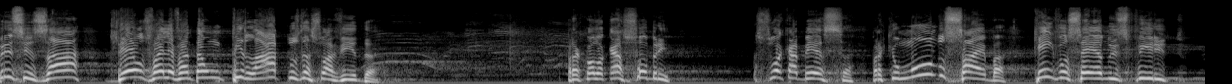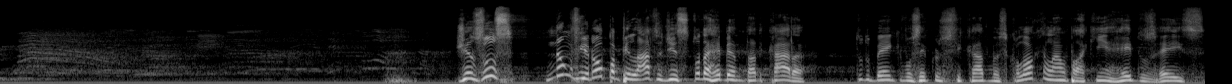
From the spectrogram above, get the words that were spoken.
Precisar, Deus vai levantar um Pilatos na sua vida, para colocar sobre sua cabeça, para que o mundo saiba quem você é no Espírito. Jesus não virou para Pilatos e disse, todo arrebentado, cara, tudo bem que você é crucificado, mas coloca lá uma plaquinha, Rei dos Reis,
